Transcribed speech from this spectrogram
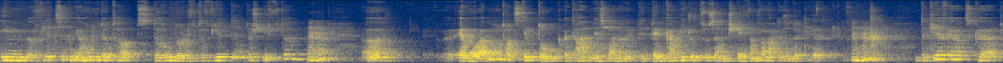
Im 14. Jahrhundert hat der Rudolf IV., der Stifter, mhm. äh, erworben und hat es dem Dom, äh, war noch, dem Kapitel zu St. Stephan vermacht, also der Kirche. Mhm. Und der Kirche hat es gehört.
